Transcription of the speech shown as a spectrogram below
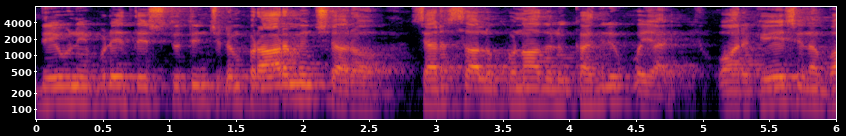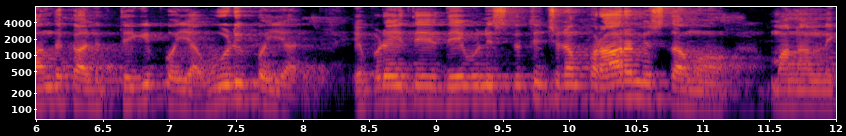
దేవుని ఎప్పుడైతే స్థుతించడం ప్రారంభించారో సరసాలు పునాదులు కదిలిపోయాయి. వారికి వేసిన బంధకాలు తెగిపోయాయి ఊడిపోయాయి. ఎప్పుడైతే దేవుని స్థుతించడం ప్రారంభిస్తామో మనల్ని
